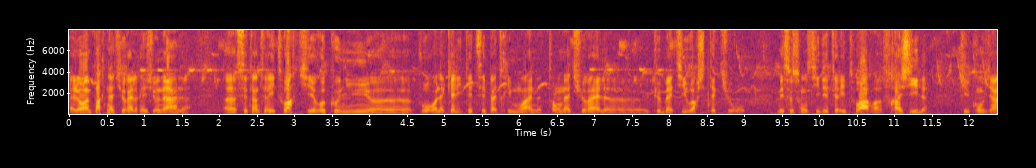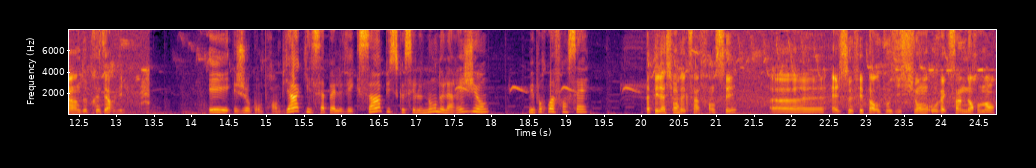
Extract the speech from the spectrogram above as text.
Alors, un parc naturel régional, euh, c'est un territoire qui est reconnu euh, pour la qualité de ses patrimoines, tant naturels euh, que bâtis ou architecturaux. Mais ce sont aussi des territoires fragiles qu'il convient de préserver. Et je comprends bien qu'il s'appelle Vexin puisque c'est le nom de la région. Mais pourquoi français? L'appellation Vexin français euh, elle se fait par opposition au Vexin normand.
